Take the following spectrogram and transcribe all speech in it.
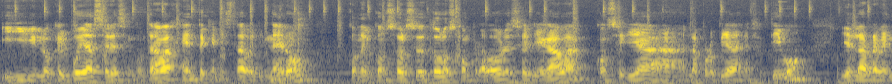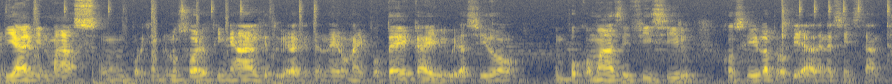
y lo que él podía hacer es encontraba gente que necesitaba el dinero, con el consorcio de todos los compradores él llegaba, conseguía la propiedad en efectivo y él la revendía a alguien más, por ejemplo, un usuario final que tuviera que tener una hipoteca y hubiera sido un poco más difícil conseguir la propiedad en ese instante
